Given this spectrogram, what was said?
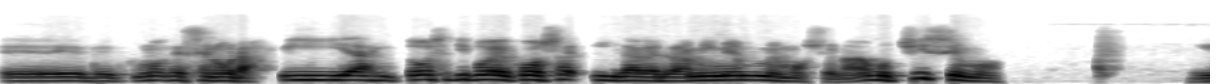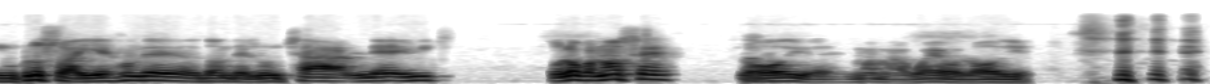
eh, de, como de escenografías y todo ese tipo de cosas, y la verdad a mí me, me emocionaba muchísimo. Incluso ahí es donde, donde lucha Levi. ¿Tú lo conoces? Lo odio, es mamá huevo, lo odio.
